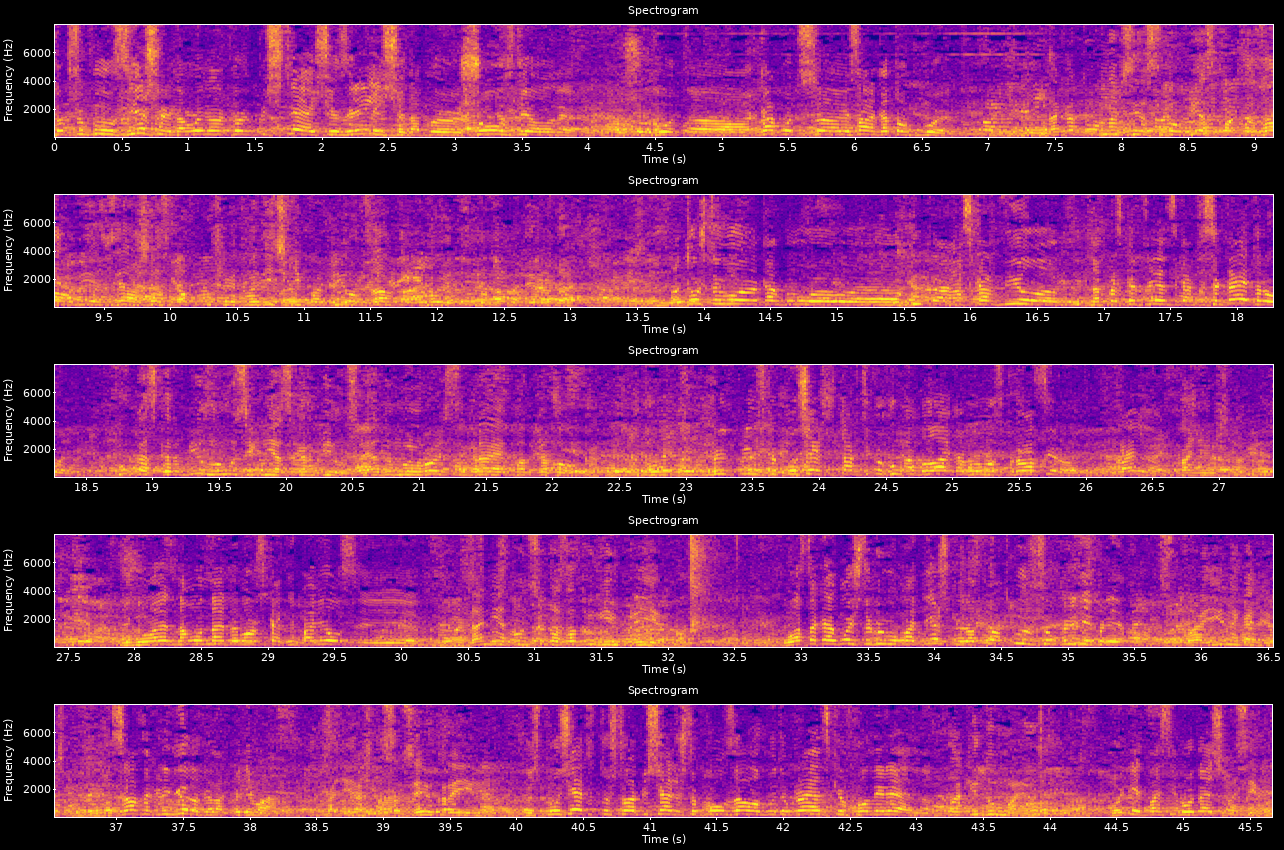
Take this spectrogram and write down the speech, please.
Только что было взвешивание, довольно такое впечатляющее зрелище, такое шоу сделали. Вот, э, как вот э, Александр готов к бою? Да готов на все сто. Вес показал, вес взял, сейчас покушает, водички попьет, завтра будет побеждать. А то, что его как бы э, Хук оскорбил на пресс-конференции, как-то сыграет роль? Хук оскорбил, но Усик не оскорбился. Я думаю, роль сыграет подготовка. Ну, в принципе, получается, что тактика Хука была как бы его спровоцировать, правильно? Конечно. И, ну, он на это, можно сказать, не повелся. И... Да нет, он сюда за другим приехал. У вас такая мощная группа поддержки, откуда столько людей приехало? С Украины, конечно. С разных регионов, я так понимаю. Конечно, со всей Украины. То есть получается, то, что обещали, что ползала будет украинским, вполне реально. Так и думаю. Окей, спасибо, удачи. Спасибо.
